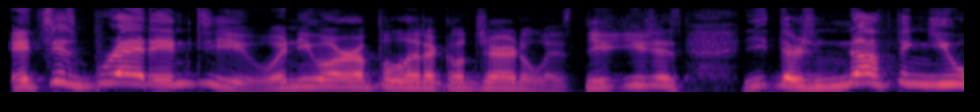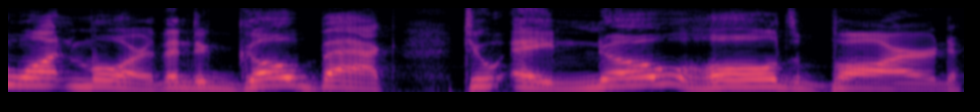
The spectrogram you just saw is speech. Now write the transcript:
it's just bred into you when you are a political journalist. You, you just, you, there's nothing you want more than to go back to a no holds barred,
